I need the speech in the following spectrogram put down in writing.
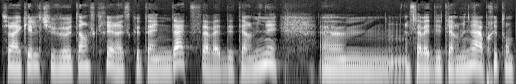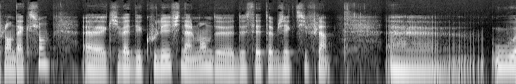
sur laquelle tu veux t'inscrire? Est-ce que tu as une date? Ça va te déterminer. Euh, ça va déterminer après ton plan d'action euh, qui va découler finalement de, cet objectif-là. Euh, ou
